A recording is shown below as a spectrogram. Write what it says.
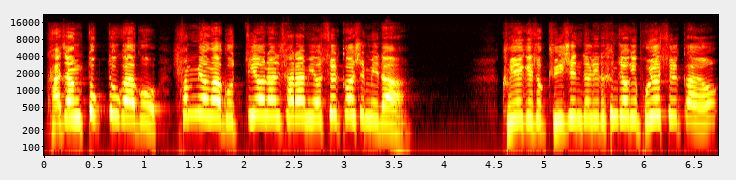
가장 똑똑하고 현명하고 뛰어난 사람이었을 것입니다. 그에게서 귀신 들리는 흔적이 보였을까요?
